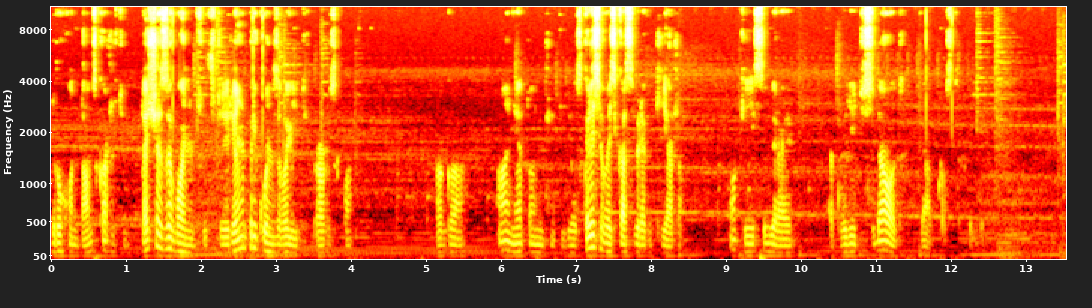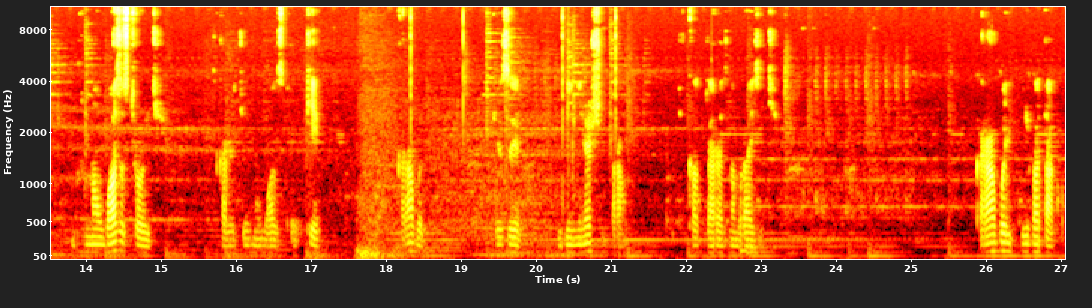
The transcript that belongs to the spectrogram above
Вдруг он там скажете да сейчас завалим слушайте реально прикольно завалить вражеского. Ага а нет он ничего не делает. Скорее всего войска собирает как я же. Окей собирает так выйдите сюда вот. Я просто на базу строить. Скажите на базу строить. Окей. Корабль. Призыв генерашн прав. Как-то разнообразить. Корабль и в атаку.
